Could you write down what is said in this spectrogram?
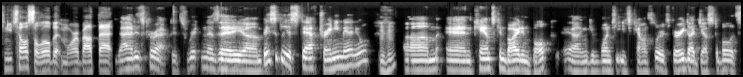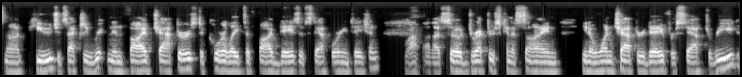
Can you tell us a little bit more about that? That is correct. It's written as a um, basically a staff training manual, mm-hmm. um, and camps can buy it in bulk uh, and give one to each counselor. It's very digestible. It's not huge. It's actually written in five chapters to correlate to five days of staff orientation. Wow. Uh, so directors can assign you know one chapter a day for staff to read.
